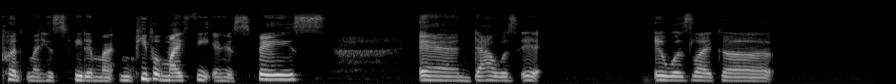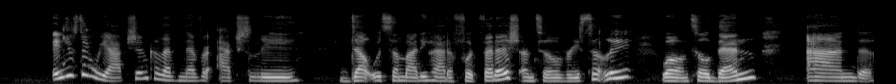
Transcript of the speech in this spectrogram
put my his feet in my he put my feet in his face, and that was it. It was like a interesting reaction because I've never actually dealt with somebody who had a foot fetish until recently. Well, until then. And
